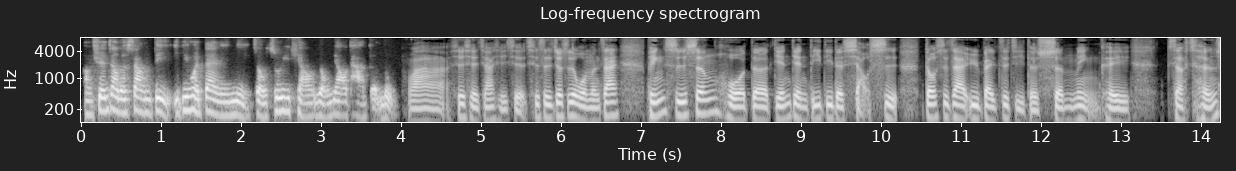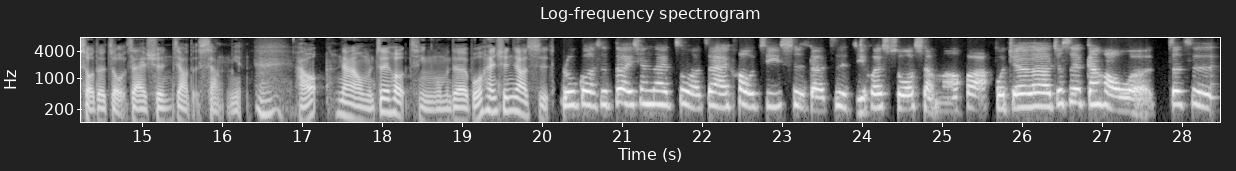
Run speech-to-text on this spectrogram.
啊，宣教的上帝一定会带领你走出一条荣耀他的路。哇，谢谢佳琪姐，其实就是我们在平时生活的点点滴滴的小事，都是在预备自己的生命，可以成成熟的走在宣教的上面。嗯，好，那我们最后请我们的博涵宣教士，如果是对现在坐在候机室的自己会说什么话？我觉得就是刚好我这次。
